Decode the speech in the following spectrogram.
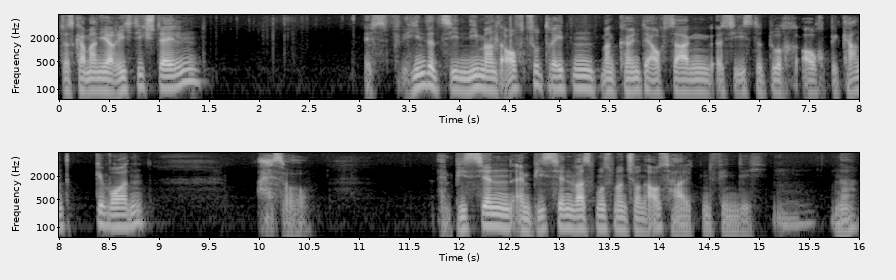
das kann man ja richtig stellen. Es hindert sie niemand aufzutreten. Man könnte auch sagen, sie ist dadurch auch bekannt geworden. Also ein bisschen, ein bisschen was muss man schon aushalten, finde ich. Na?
